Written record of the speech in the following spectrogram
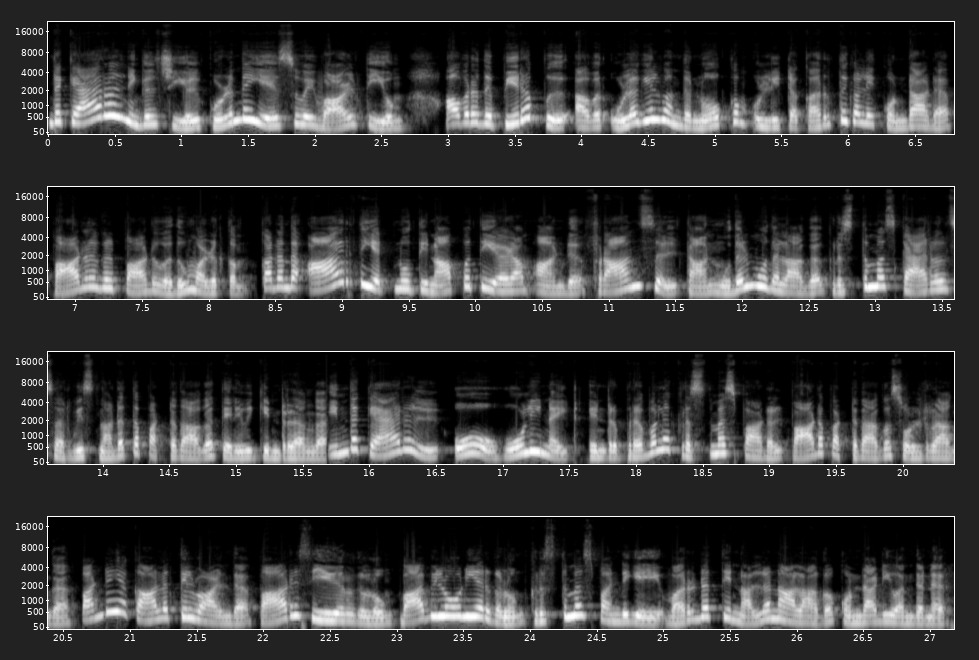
இந்த கேரல் நிகழ்ச்சியில் குழந்தை இயேசுவை வாழ்த்தியும் அவரது பிறப்பு அவர் உலகில் வந்த நோக்கம் உள்ளிட்ட கருத்துக்களை கொண்டாட பாடல்கள் பாடுவதும் வழக்கம். கடந்த ஆயிரத்தி எட்நூத்தி நாற்பத்தி ஏழாம் ஆண்டு பிரான்சில் தான் முதல் முதலாக கிறிஸ்துமஸ் கேரல் சர்வீஸ் நடத்தப்பட்டதாக தெரிவிக்கின்றாங்க. இந்த கேரல் ஓ ஹோலி நைட் என்ற பிரபல கிறிஸ்துமஸ் பாடல் பாடப்பட்டதாக சொல்றாங்க. பண்டைய காலத்தில் வாழ்ந்த பாரசீகர்களும் பாபிலோனியர்களும் கிறிஸ்துமஸ் பண்டிகையை வருடத்தின் நல்ல நாளாக கொண்டாடி வந்தனர்.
